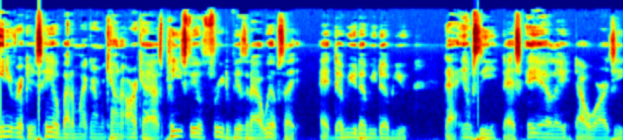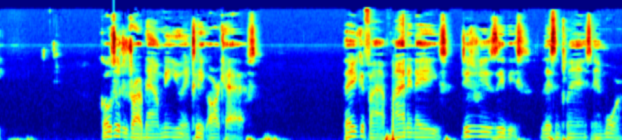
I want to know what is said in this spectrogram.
any records held by the Montgomery County Archives, please feel free to visit our website at www.mc-ala.org. Go to the drop down menu and click Archives. There you can find finding aids, digital exhibits, lesson plans, and more.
